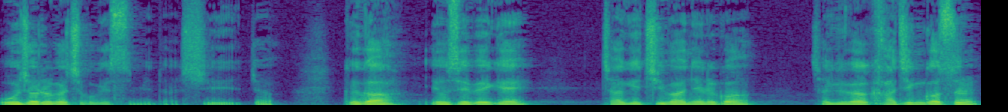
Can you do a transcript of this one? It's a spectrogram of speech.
5절을 같이 보겠습니다. 시작. 그가 요셉에게 자기 집안일과 자기가 가진 것을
